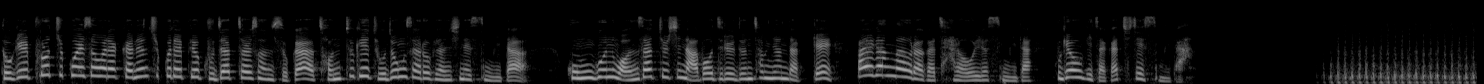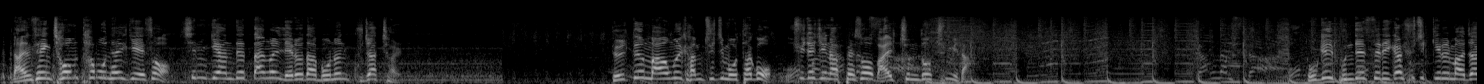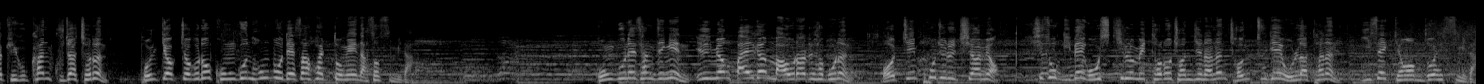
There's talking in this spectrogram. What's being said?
독일 프로축구에서 활약하는 축구대표 구자철 선수가 전투기 조종사로 변신했습니다. 공군 원사 출신 아버지를 둔 청년답게 빨간 마우라가 잘 어울렸습니다. 구경호 기자가 취재했습니다. 난생 처음 타본 헬기에서 신기한 듯 땅을 내려다보는 구자철. 들뜬 마음을 감추지 못하고 취재진 앞에서 말춤도 춥니다. 독일 분데스리가 휴식기를 맞아 귀국한 구자철은 본격적으로 공군 홍보대사 활동에 나섰습니다. 공군의 상징인 일명 빨간 마우라를 하고는 멋진 포즈를 취하며 시속 250km로 전진하는 전투기에 올라타는 이색 경험도 했습니다.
